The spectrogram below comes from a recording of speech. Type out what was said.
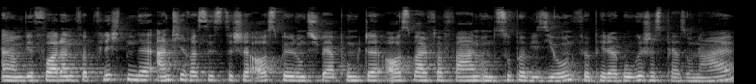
ähm, wir fordern verpflichtende antirassistische Ausbildungsschwerpunkte, Auswahlverfahren und Supervision für pädagogisches Personal.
